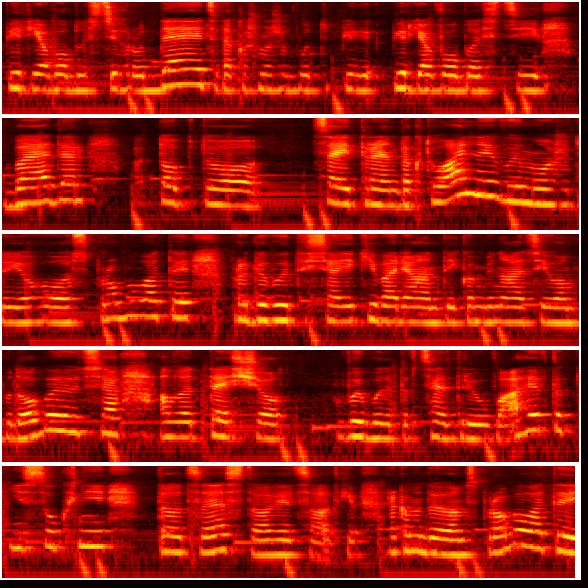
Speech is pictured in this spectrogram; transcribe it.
пір'я в області грудей, це також може бути пір'я в області бедер. Тобто цей тренд актуальний, ви можете його спробувати, придивитися, які варіанти і комбінації вам подобаються, але те, що ви будете в центрі уваги в такій сукні, то це 100%. Рекомендую вам спробувати.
